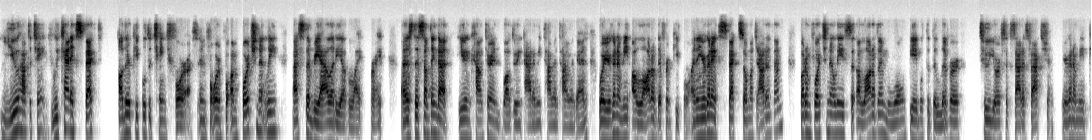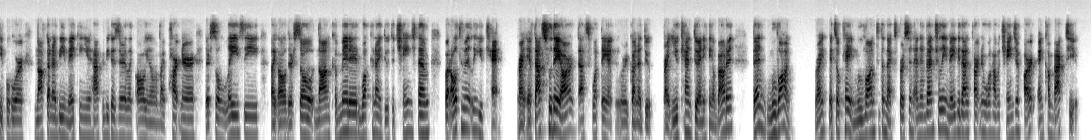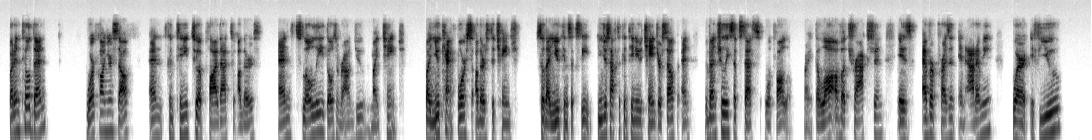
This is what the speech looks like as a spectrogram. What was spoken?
You have to change. We can't expect other people to change for us. And for, for unfortunately, that's the reality of life, right? Is this something that you encounter in while doing Atomy time and time again, where you're gonna meet a lot of different people and then you're gonna expect so much out of them, but unfortunately, a lot of them won't be able to deliver to your satisfaction. You're gonna meet people who are not gonna be making you happy because they're like, oh, you know, my partner, they're so lazy, like, oh, they're so non-committed. What can I do to change them? But ultimately, you can't, right? If that's who they are, that's what they are gonna do, right? You can't do anything about it. Then move on, right? It's okay. Move on to the next person, and eventually, maybe that partner will have a change of heart and come back to you. But until then, work on yourself and continue to apply that to others. And slowly, those around you might change. But you can't force others to change so that you can succeed. You just have to continue to change yourself, and eventually, success will follow, right? The law of attraction is ever present in Atomy, where if you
